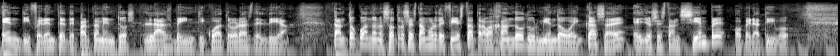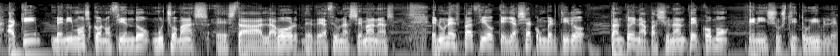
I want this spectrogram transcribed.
en diferentes departamentos las 24 horas del día. Tanto cuando nosotros estamos de fiesta, trabajando, durmiendo o en casa, ¿eh? ellos están siempre operativos. Aquí venimos conociendo mucho más esta labor desde hace unas semanas en un espacio que ya se ha convertido tanto en apasionante como en insustituible.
